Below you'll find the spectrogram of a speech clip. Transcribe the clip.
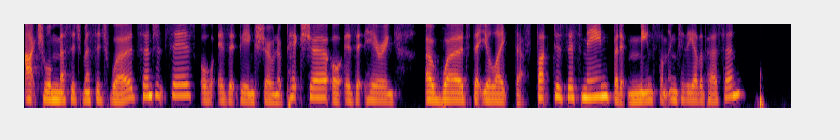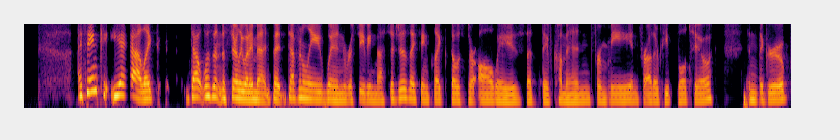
actual message message word sentences or is it being shown a picture or is it hearing a word that you're like the fuck does this mean but it means something to the other person? I think, yeah, like that wasn't necessarily what I meant, but definitely when receiving messages, I think like those are all ways that they've come in for me and for other people too in the group.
